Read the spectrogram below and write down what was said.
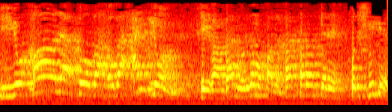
یخالف و هو حیون. پیغمبر مورد مخالفت قرار گرفت. خودش میگه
